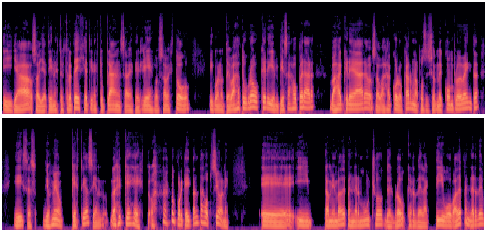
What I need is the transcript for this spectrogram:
y ya, o sea, ya tienes tu estrategia, tienes tu plan, sabes de riesgo, sabes todo, y cuando te vas a tu broker y empiezas a operar, vas a crear, o sea, vas a colocar una posición de compra o de venta y dices, Dios mío, ¿qué estoy haciendo? ¿Qué es esto? porque hay tantas opciones. Eh, y también va a depender mucho del broker, del activo, va a depender de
